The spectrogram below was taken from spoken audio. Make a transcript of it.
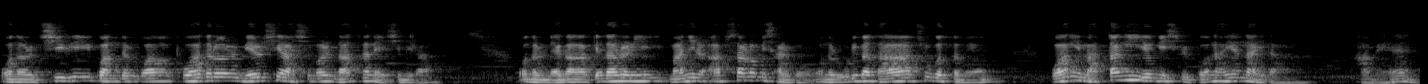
오늘 지휘관들과 부하들을 멸시하심을 나타내심이라. 오늘 내가 깨달으니 만일 압살롬이 살고 오늘 우리가 다 죽었다면 왕이 마땅히 여기실 뻔하였나이다. 아멘.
